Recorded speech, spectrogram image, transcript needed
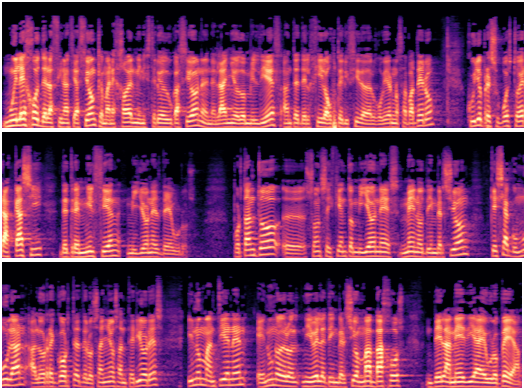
muy lejos de la financiación que manejaba el Ministerio de Educación en el año 2010, antes del giro austericida del Gobierno Zapatero, cuyo presupuesto era casi de 3.100 millones de euros. Por tanto, eh, son 600 millones menos de inversión que se acumulan a los recortes de los años anteriores y nos mantienen en uno de los niveles de inversión más bajos de la media europea,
